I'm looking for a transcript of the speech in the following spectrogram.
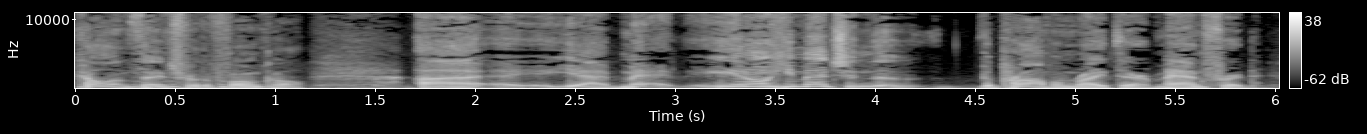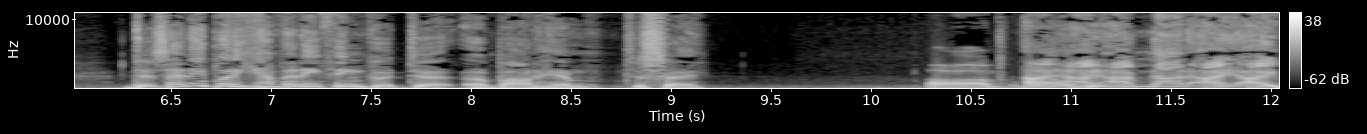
Colin, thanks for the phone call. Uh, yeah, you know, he mentioned the the problem right there, Manfred. Does anybody have anything good to, about him to say? Um, well, I, I, I'm not. I, I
